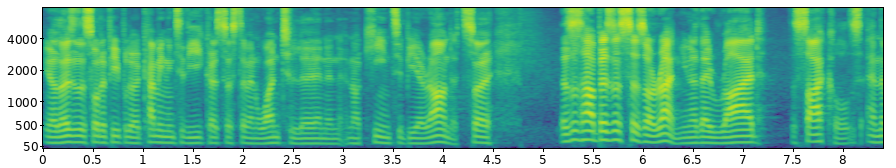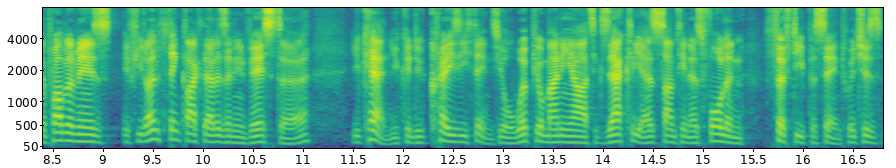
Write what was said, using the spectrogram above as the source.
You know, those are the sort of people who are coming into the ecosystem and want to learn and, and are keen to be around it. So, this is how businesses are run. You know, they ride the cycles. And the problem is, if you don't think like that as an investor, you can. You can do crazy things. You'll whip your money out exactly as something has fallen 50%, which is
